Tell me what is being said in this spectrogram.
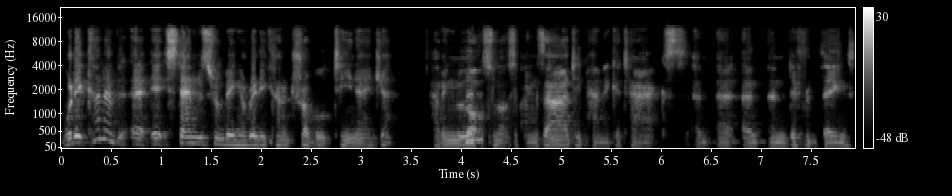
well, it kind of uh, it stems from being a really kind of troubled teenager, having lots and lots of anxiety, panic attacks, and, and, and different things.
